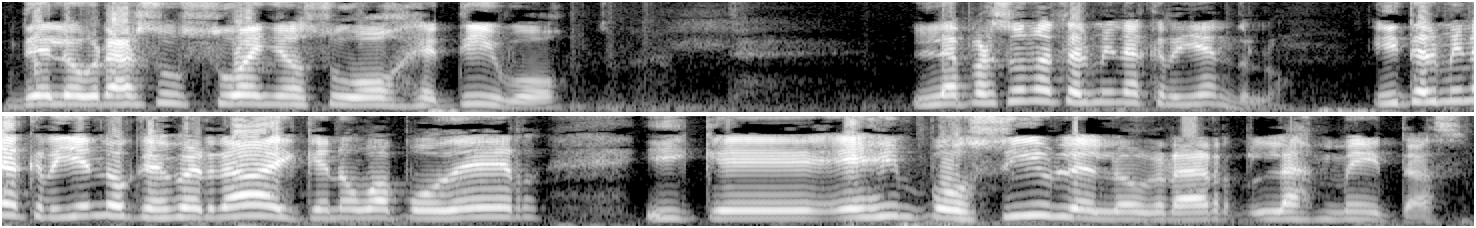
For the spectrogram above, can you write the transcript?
de lograr sus sueños, su objetivo, la persona termina creyéndolo. Y termina creyendo que es verdad y que no va a poder y que es imposible lograr las metas.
